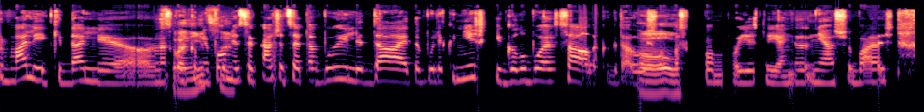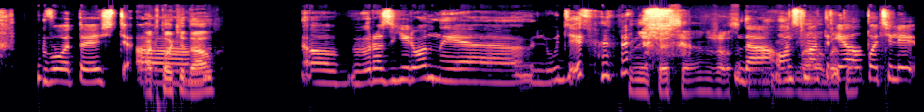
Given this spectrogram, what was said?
рвали и кидали, э, насколько Страницы? мне помнится, кажется, это были, да, это были книжки «Голубое сало», когда вышло, если я не, не ошибаюсь. Вот, то есть... А кто кидал? Э, разъяренные люди. Ничего себе, жестко. Да, он смотрел по теле...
